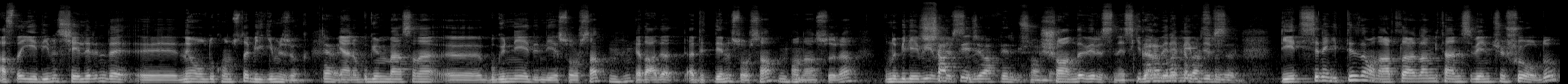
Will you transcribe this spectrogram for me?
aslında yediğimiz şeylerin de e, ne olduğu konusunda bilgimiz yok. Evet. Yani bugün ben sana e, bugün ne yedin diye sorsam ya da adet, adetlerini sorsam ondan sonra bunu bilebilirsin. Şak diye cevap veririm şu anda. Şu anda verirsin. Eskiden Gramına veremeyebilirsin. Diyetisyene gittiğin zaman artılardan bir tanesi benim için şu oldu.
